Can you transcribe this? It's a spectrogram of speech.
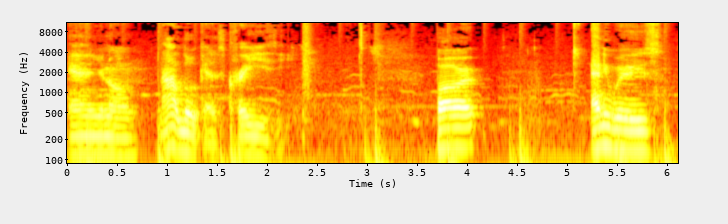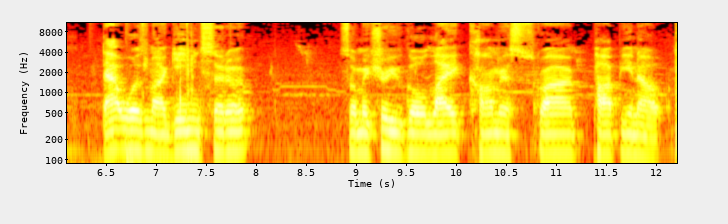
and you know, not look as crazy. But anyways, that was my gaming setup. So make sure you go like, comment, subscribe, popping out.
